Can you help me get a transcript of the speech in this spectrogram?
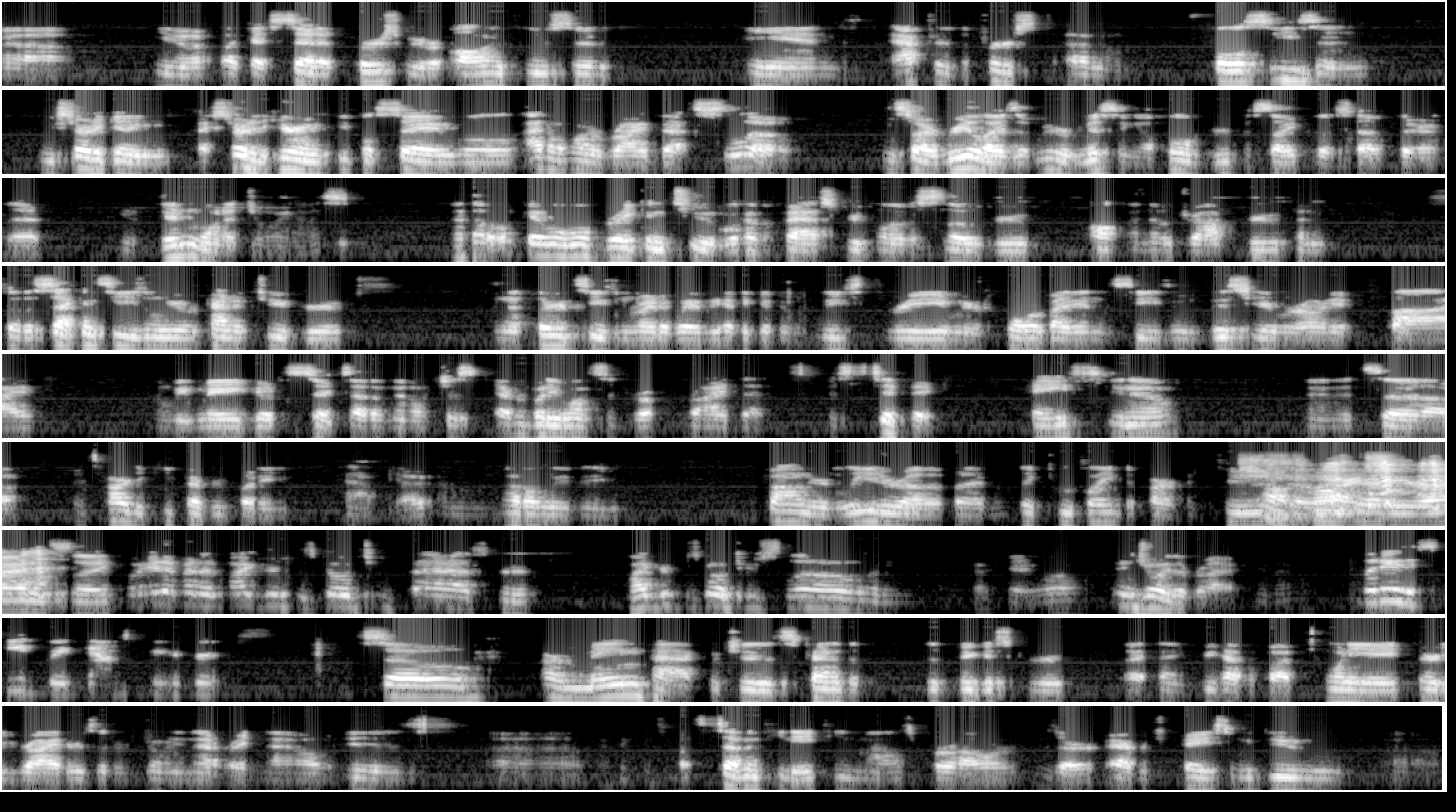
Uh, you know, like I said at first, we were all inclusive, and after the first I don't know full season, we started getting. I started hearing people say, "Well, I don't want to ride that slow," and so I realized that we were missing a whole group of cyclists out there that you know, didn't want to join us. I thought, okay, well, we'll break in two. We'll have a fast group, we'll have a slow group, a no drop group, and so the second season we were kind of two groups. In the third season, right away, we had to get to at least three, and we were four by the end of the season. This year, we're already at five, and we may go to six. I don't know. Just everybody wants to ride that specific pace, you know, and it's uh, it's hard to keep everybody happy. I, I'm not only the founder and leader of it, but I'm the complaint department too. Oh, of so course. after every ride, it's like, wait a minute, my group is going too fast, or my group is going too slow, and okay, well, enjoy the ride. You know? What are the speed breakdowns for your groups? So our main pack, which is kind of the, the biggest group, I think we have about 28, 30 riders that are joining that right now, is uh, I think it's about 17, 18 miles per hour is our average pace. And we do um,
